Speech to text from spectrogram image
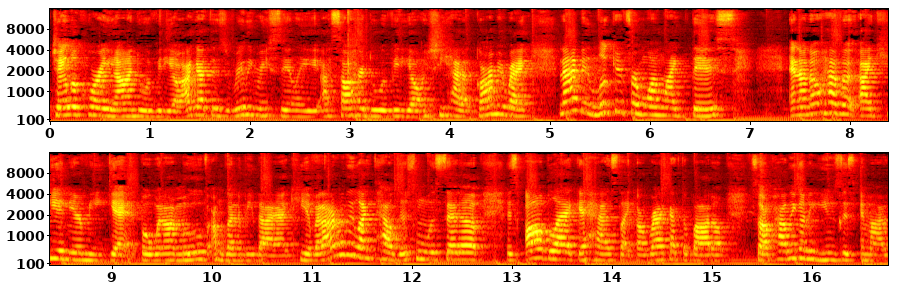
Jayla Koriyan do a video. I got this really recently. I saw her do a video and she had a garment rack. And I've been looking for one like this and I don't have an Ikea near me yet, but when I move, I'm gonna be by Ikea. But I really liked how this one was set up. It's all black, it has like a rack at the bottom. So I'm probably gonna use this in my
